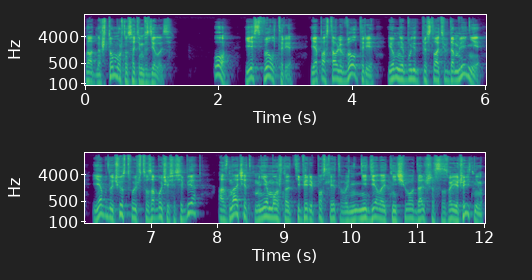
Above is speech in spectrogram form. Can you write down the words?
ладно, что можно с этим сделать? О, есть Велтери. Я поставлю в Велтери, и он мне будет присылать уведомления, и я буду чувствовать, что забочусь о себе, а значит, мне можно теперь после этого не делать ничего дальше со своей жизнью,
